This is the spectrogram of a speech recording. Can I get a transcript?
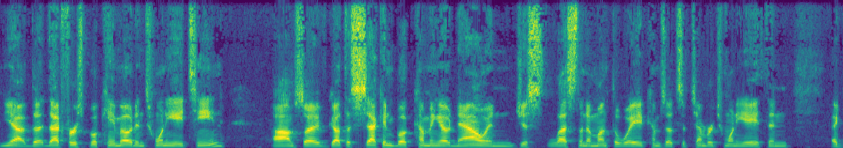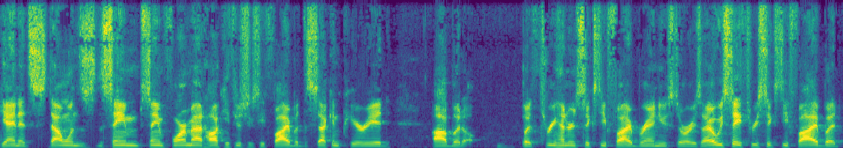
yeah th- that first book came out in 2018. Um, so I've got the second book coming out now in just less than a month away. It comes out September 28th, and again, it's that one's the same same format, Hockey 365, but the second period. Uh, but but 365 brand new stories. I always say 365, but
